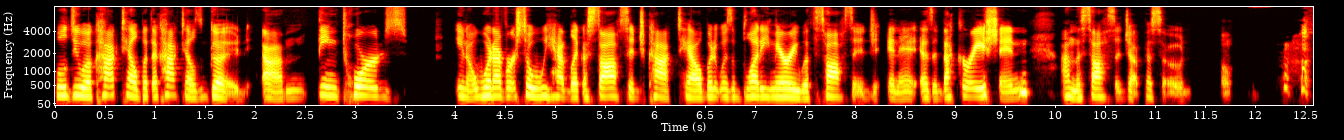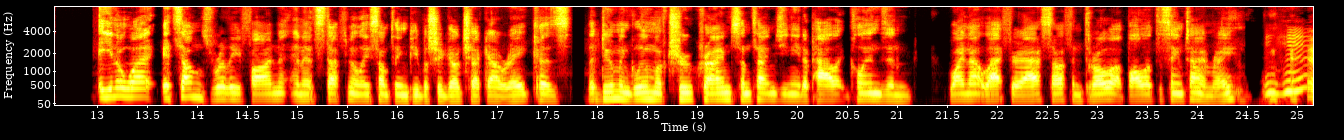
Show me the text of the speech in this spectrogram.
we'll do a cocktail, but the cocktail's good, um, themed towards, you know, whatever. So we had like a sausage cocktail, but it was a Bloody Mary with sausage in it as a decoration on the sausage episode. You know what? It sounds really fun, and it's definitely something people should go check out, right? Because the doom and gloom of true crime, sometimes you need a palate cleanse, and why not laugh your ass off and throw up all at the same time, right? hmm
